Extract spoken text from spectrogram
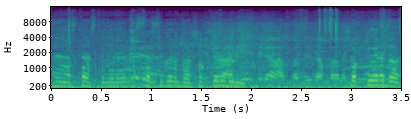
হ্যাঁ আস্তে আস্তে করে, আস্তে আস্তে করে ধর, শক্ত করে ধরি। শক্ত করে ধর।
